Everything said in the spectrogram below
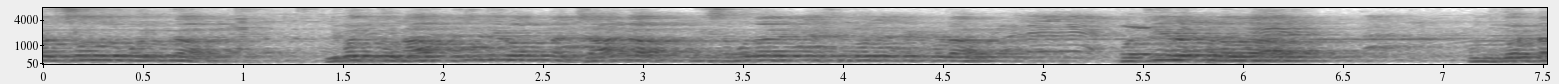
ಕೊಡಿಸೋದ್ರ ಮೂಲಕ ಇವತ್ತು ನಾವು ಕೂತಿರುವಂತ ಜಾಗ ಈ ಸಮುದಾಯಕ್ಕೆ ಸಿಗೋದಕ್ಕೆ ಕೂಡ ಫಕೀರಪ್ಪನವರ ಒಂದು ದೊಡ್ಡ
